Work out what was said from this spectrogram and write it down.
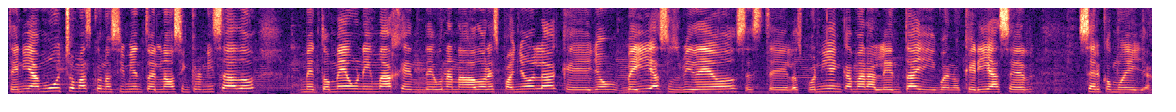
tenía mucho más conocimiento del nado sincronizado, me tomé una imagen de una nadadora española que yo veía sus videos, este, los ponía en cámara lenta y bueno, quería ser, ser como ella.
